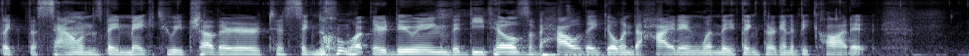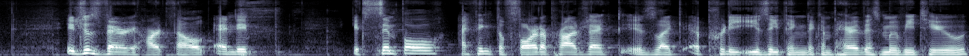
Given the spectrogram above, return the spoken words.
Like the sounds they make to each other to signal what they're doing, the details of how they go into hiding when they think they're going to be caught. It it's just very heartfelt and it it's simple. I think the Florida Project is like a pretty easy thing to compare this movie to,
